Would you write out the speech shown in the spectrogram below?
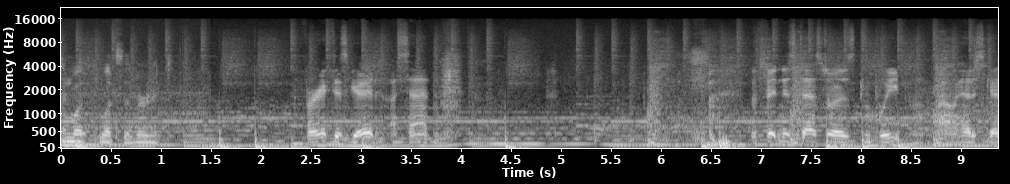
And what what's the verdict? Verdict is good. I sent. the fitness test was complete. I'm ahead of schedule.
